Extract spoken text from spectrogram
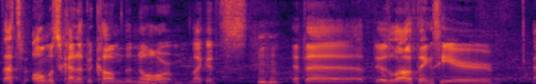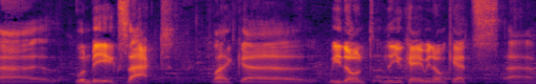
That's almost kind of become the norm. Like it's if uh, there's a lot of things here uh, wouldn't be exact. Like uh, we don't in the UK, we don't get um,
